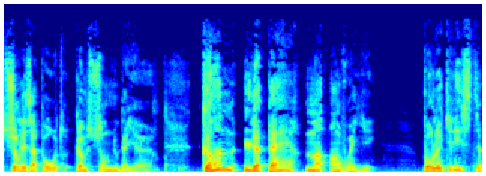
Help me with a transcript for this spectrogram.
sur les apôtres comme sur nous d'ailleurs. Comme le Père m'a envoyé. Pour le Christ,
